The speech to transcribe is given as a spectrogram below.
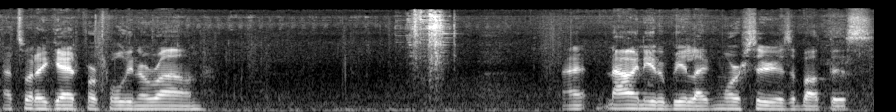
That's what I get for fooling around. I, now I need to be like more serious about this.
